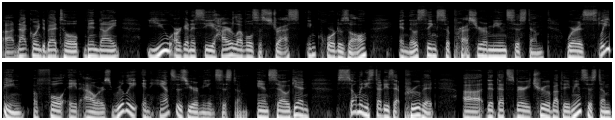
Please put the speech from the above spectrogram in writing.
uh, not going to bed till midnight, you are going to see higher levels of stress in cortisol, and those things suppress your immune system. Whereas sleeping a full eight hours really enhances your immune system. And so, again, so many studies that prove it uh, that that's very true about the immune system.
